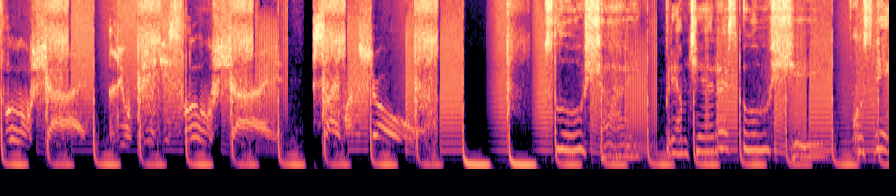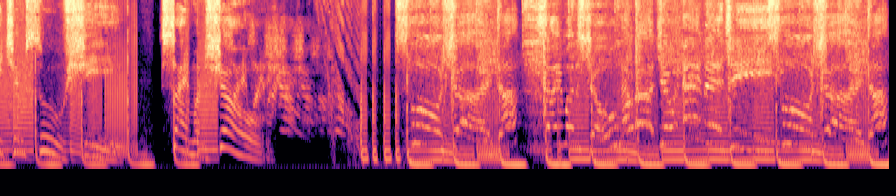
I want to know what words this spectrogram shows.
слушай, любите, слушай. Саймон Шоу. Слушай, прям через уши, вкуснее, чем суши. Саймон Шоу. Слушай, да, Саймон Шоу на Радио Energy. Слушай, да,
